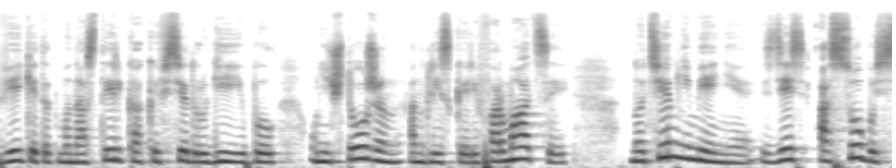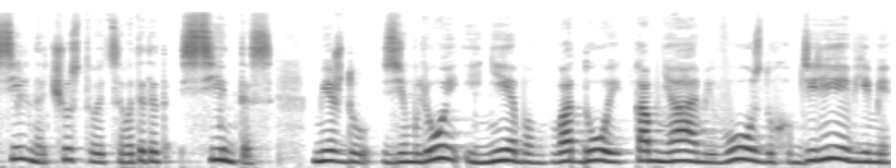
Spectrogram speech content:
веке этот монастырь, как и все другие, был уничтожен английской реформацией, но тем не менее, здесь особо сильно чувствуется вот этот синтез между землей и небом, водой, камнями, воздухом, деревьями,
